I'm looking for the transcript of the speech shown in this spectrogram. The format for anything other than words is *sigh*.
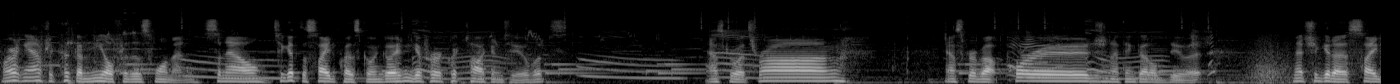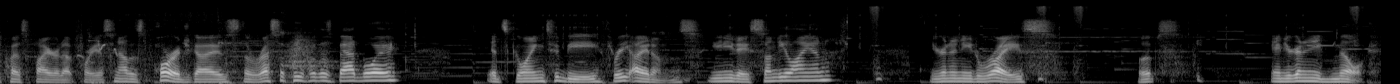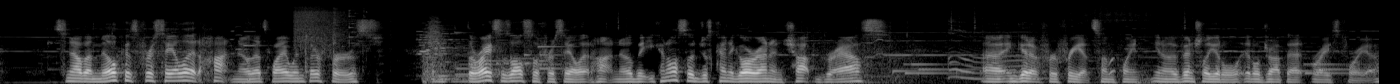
We're to have to cook a meal for this woman. So now, to get the side quest going, go ahead and give her a quick talking to. Whoops. Ask her what's wrong. Ask her about porridge, and I think that'll do it. That should get a side quest fired up for you. So now this porridge, guys, the recipe for this bad boy, it's going to be three items. You need a Sundelion, you're going to need rice, whoops, and you're going to need milk. So now the milk is for sale at Hateno, that's why I went there first. The rice is also for sale at Hateno, but you can also just kind of go around and chop grass uh, and get it for free at some point. You know, eventually it'll it'll drop that rice for you.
